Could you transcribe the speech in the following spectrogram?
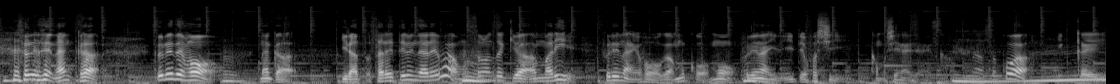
それでなんかそれでもうん。なんかイラッとされてるんであればもうその時はあんまり触れない方が向こうも触れないでいてほしいかもしれないじゃないですか,、うん。だからそこは一回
